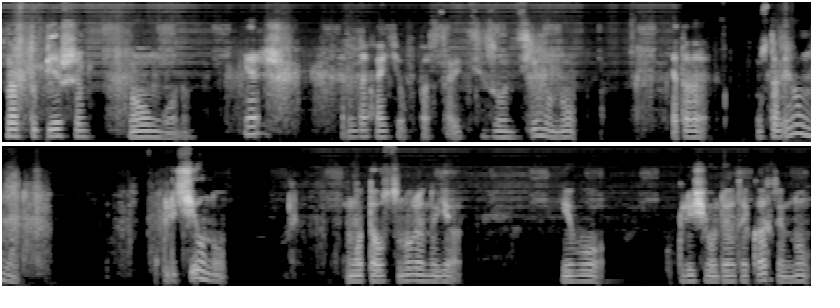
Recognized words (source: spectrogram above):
С наступившим Новым годом. Я решил, тогда хотел поставить сезон зиму, но я тогда установил мод. Включил, но мода установлен, но я его включил для этой карты, но,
